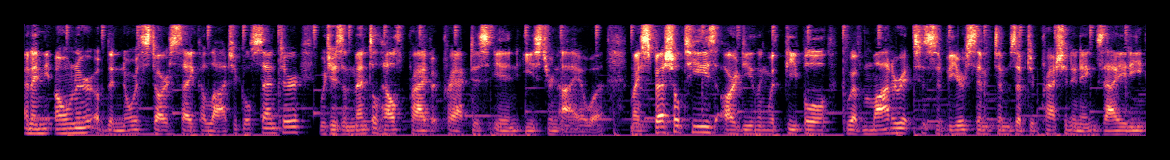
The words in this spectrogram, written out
and I'm the owner of the North Star Psychological Center, which is a mental health private practice in eastern Iowa. My specialties are dealing with people who have moderate to severe symptoms of depression and anxiety,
